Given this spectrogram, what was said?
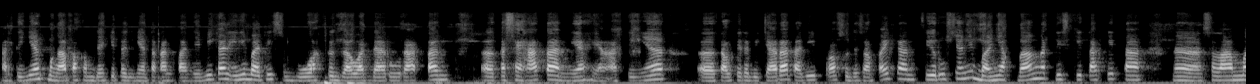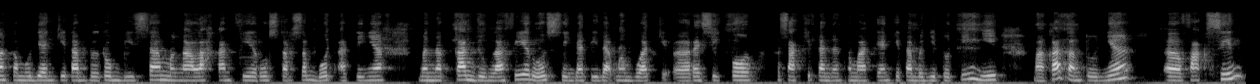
Artinya mengapa kemudian kita dinyatakan pandemi kan ini berarti sebuah kegawat daruratan uh, kesehatan ya yang artinya uh, kalau kita bicara tadi Prof sudah sampaikan virusnya ini banyak banget di sekitar kita. Nah, selama kemudian kita belum bisa mengalahkan virus tersebut, artinya menekan jumlah virus sehingga tidak membuat uh, resiko kesakitan dan kematian kita begitu tinggi, maka tentunya uh, vaksin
